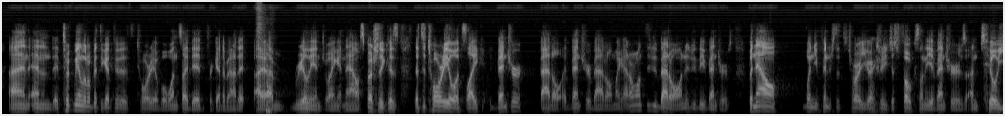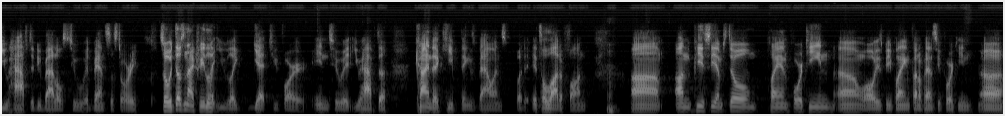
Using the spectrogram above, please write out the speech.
And and it took me a little bit to get through the tutorial, but once I did, forget about it. I, I'm really enjoying it now, especially because the tutorial it's like adventure, battle, adventure, battle. I'm like, I don't want to do the battle. I want to do the adventures. But now, when you finish the tutorial, you actually just focus on the adventures until you have to do battles to advance the story. So it doesn't actually let you like get too far into it. You have to kind of keep things balanced, but it's a lot of fun. Um, on PC, I'm still playing 14. Uh, will always be playing Final Fantasy 14. Uh,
